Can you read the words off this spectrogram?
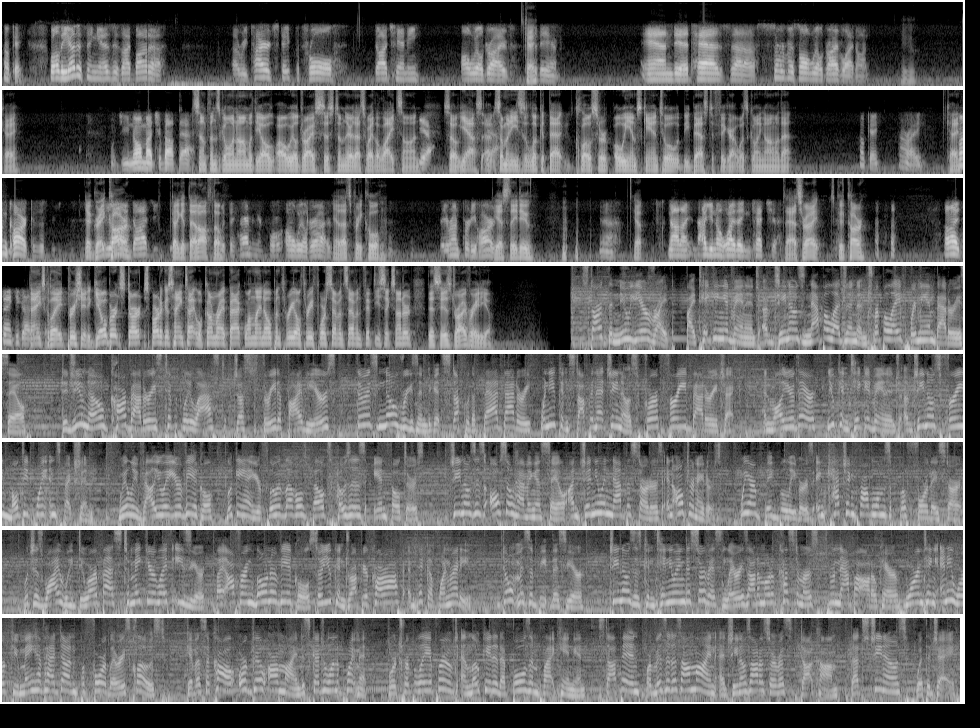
okay. Well, the other thing is, is I bought a a retired state patrol Dodge Hemi all-wheel drive Okay. sedan, and it has uh, service all-wheel drive light on. Okay. Would you know much about that? something's going on with the all, all-wheel drive system there. That's why the light's on. Yeah. So yes, uh, Yeah. somebody needs to look at that closer. OEM scan tool would be best to figure out what's going on with that. Okay. All righty. Okay. Fun car because it's Yeah, great the car. Dodge Got to get that off though. with the Hemi and four all-wheel drive. Yeah, that's pretty cool. They run pretty hard. Yes, they do. Yeah. Yep. Now, that- now you know why they can catch you. That's right. It's a good car. All right. Thank you, guys. Thanks, Glade. Appreciate it. Gilbert, start Spartacus, hang tight. We'll come right back. One line open 303 477 5600. This is Drive Radio. Start the new year right by taking advantage of Gino's Napa Legend and AAA Premium Battery Sale. Did you know car batteries typically last just three to five years? There is no reason to get stuck with a bad battery when you can stop in at Gino's for a free battery check. And while you're there, you can take advantage of Gino's free multi point inspection. We'll evaluate your vehicle looking at your fluid levels, belts, hoses, and filters. Geno's is also having a sale on genuine Napa starters and alternators. We are big believers in catching problems before they start, which is why we do our best to make your life easier by offering loaner vehicles so you can drop your car off and pick up when ready. Don't miss a beat this year. Geno's is continuing to service Larry's automotive customers through Napa Auto Care, warranting any work you may have had done before Larry's closed. Give us a call or go online to schedule an appointment. We're AAA approved and located at Bowles and Platte Canyon. Stop in or visit us online at chinosautoservice.com. That's Chinos with a J.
